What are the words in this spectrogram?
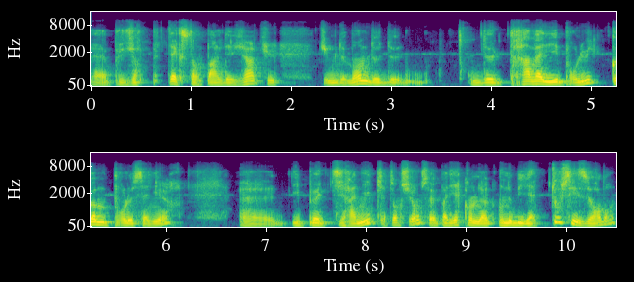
euh, plusieurs textes en parlent déjà, tu, me demandes de, travailler pour lui comme pour le Seigneur. il peut être tyrannique, attention, ça ne veut pas dire qu'on obéit à tous ses ordres,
